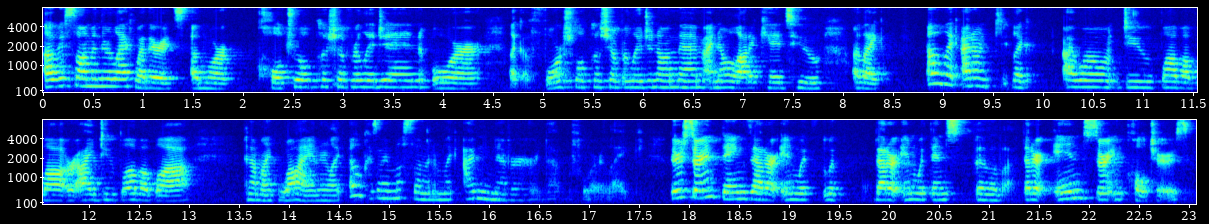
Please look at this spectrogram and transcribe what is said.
of Islam in their life, whether it's a more cultural push of religion or like a forceful push of religion on them. I know a lot of kids who are like, oh, like I don't like I won't do blah blah blah or I do blah blah blah. And I'm like, why? And they're like, oh, because I'm Muslim. And I'm like, I've never heard that before. Like, there's certain things that are in with, with that are in within blah, blah, blah, that are in certain cultures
